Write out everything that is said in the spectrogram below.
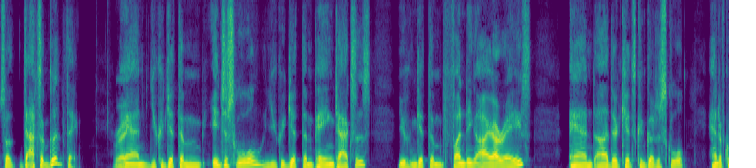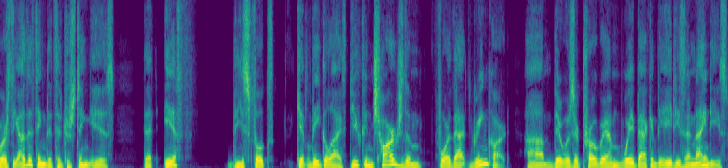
So that's a good thing. Right. And you could get them into school, you could get them paying taxes, you can get them funding IRAs, and uh, their kids could go to school. And of course, the other thing that's interesting is that if these folks get legalized, you can charge them for that green card. Um, there was a program way back in the 80s and 90s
